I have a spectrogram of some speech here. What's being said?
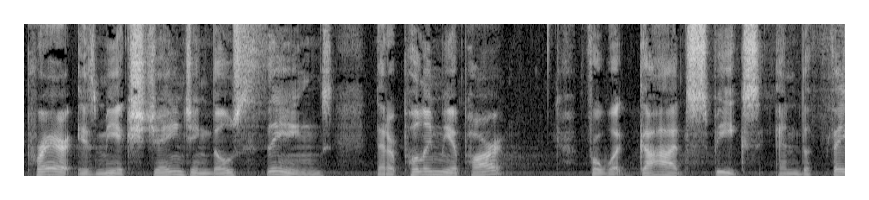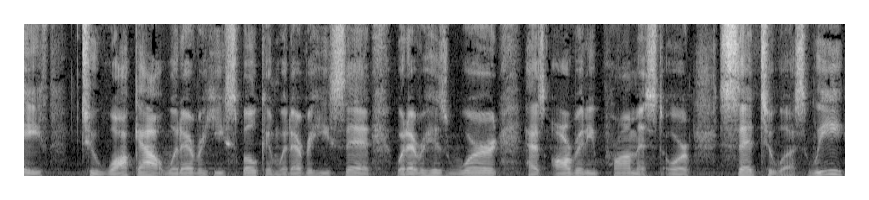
Prayer is me exchanging those things that are pulling me apart for what God speaks and the faith to walk out whatever He's spoken, whatever He said, whatever His word has already promised or said to us. We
